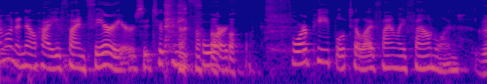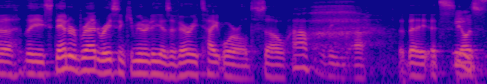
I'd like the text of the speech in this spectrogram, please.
will- want to know how you find farriers. It took me four, four people till I finally found one. The, the standardbred racing community is a very tight world, so Oh, the, uh, they, it's, you know, it's, jeez.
